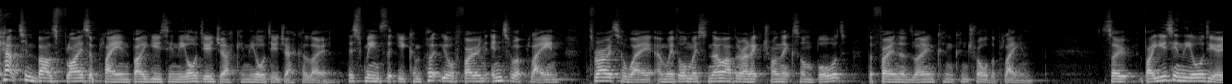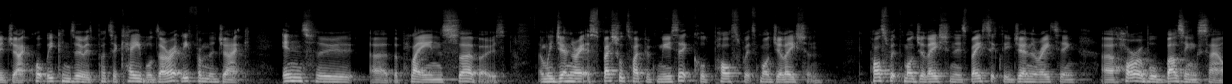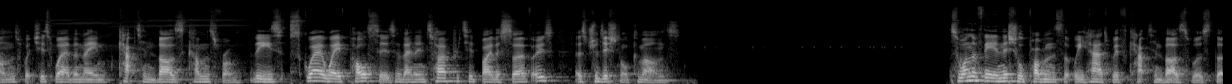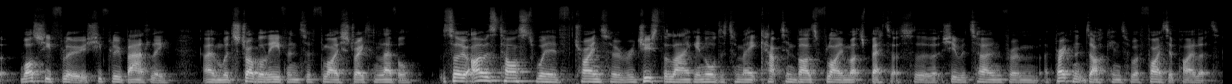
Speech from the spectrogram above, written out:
Captain Buzz flies a plane by using the audio jack and the audio jack alone. This means that you can put your phone into a plane, throw it away, and with almost no other electronics on board, the phone alone can control the plane. So by using the audio jack, what we can do is put a cable directly from the jack into uh, the plane's servos, and we generate a special type of music called pulse width modulation. Pulse width modulation is basically generating a horrible buzzing sound, which is where the name Captain Buzz comes from. These square wave pulses are then interpreted by the servos as traditional commands. So one of the initial problems that we had with Captain Buzz was that while she flew, she flew badly and would struggle even to fly straight and level. So I was tasked with trying to reduce the lag in order to make Captain Buzz fly much better so that she would turn from a pregnant duck into a fighter pilot.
